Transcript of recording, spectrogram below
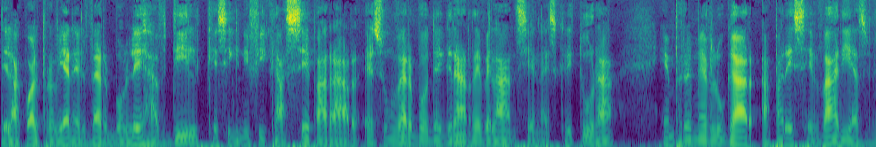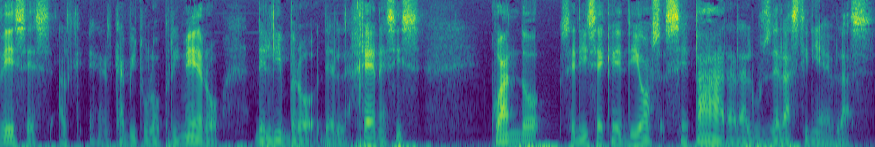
de la cual proviene el verbo lehavdil, que significa separar. Es un verbo de gran relevancia en la escritura. En primer lugar, aparece varias veces en el capítulo primero del libro del Génesis, cuando se dice que Dios separa la luz de las tinieblas.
